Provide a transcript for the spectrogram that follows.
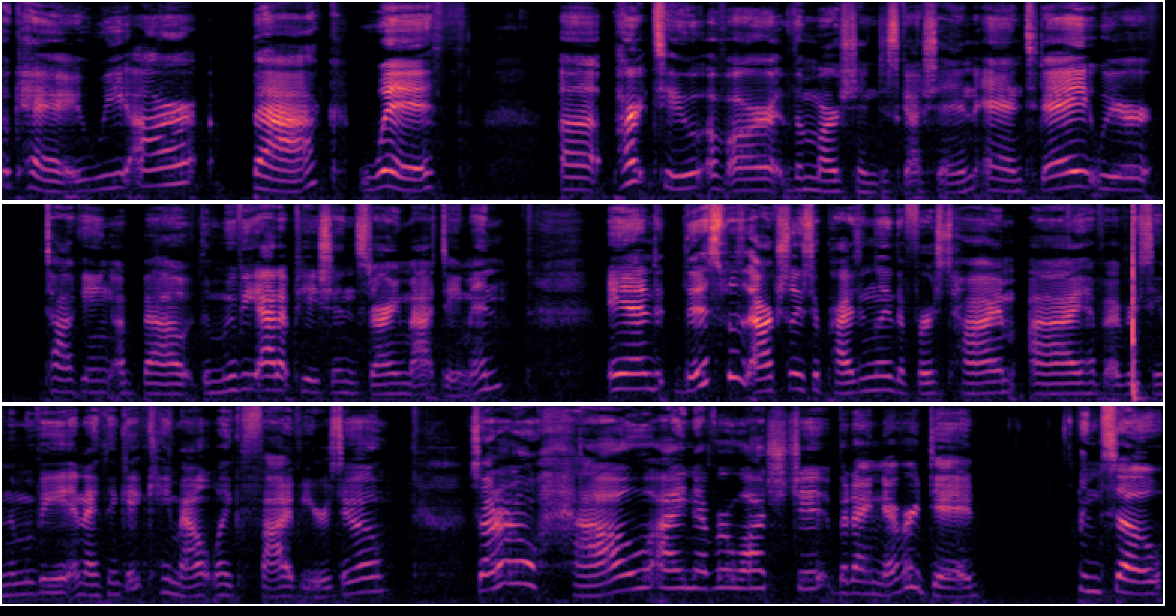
Okay, we are back with uh, part two of our The Martian discussion, and today we're talking about the movie adaptation starring Matt Damon. And this was actually surprisingly the first time I have ever seen the movie, and I think it came out like five years ago. So I don't know how I never watched it, but I never did. And so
